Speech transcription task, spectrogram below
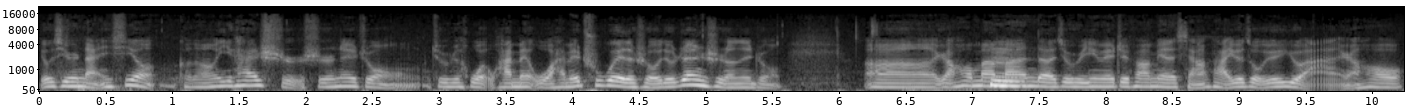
尤其是男性，可能一开始是那种，就是我还没我还没出柜的时候就认识的那种，呃，然后慢慢的就是因为这方面的想法越走越远，然后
